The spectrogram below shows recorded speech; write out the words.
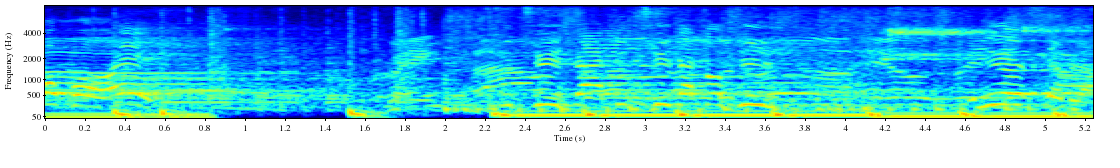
Tout de suite, hein, tout de suite, attentif Mieux c'est bien,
